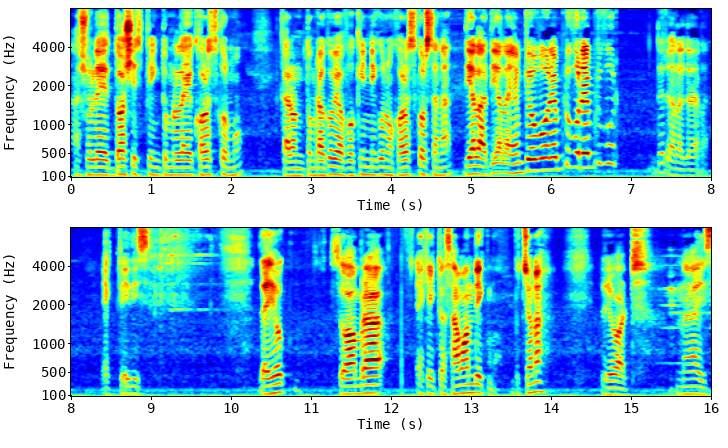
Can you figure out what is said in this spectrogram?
আসলে দশ স্প্রিং তোমরা লাগে খরচ করব কারণ তোমরা কবে ফকিন্নি কোনো খরচ করছে না। দিয়ালা দিয়ালা M two four M two four M two four আলাদা আলাদা একটাই দিস যাই হোক সো আমরা এক একটা সামান দেখব বুঝছ না? রেওয়ার্ড নাইস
